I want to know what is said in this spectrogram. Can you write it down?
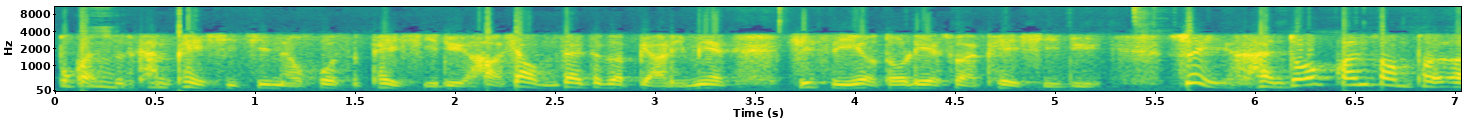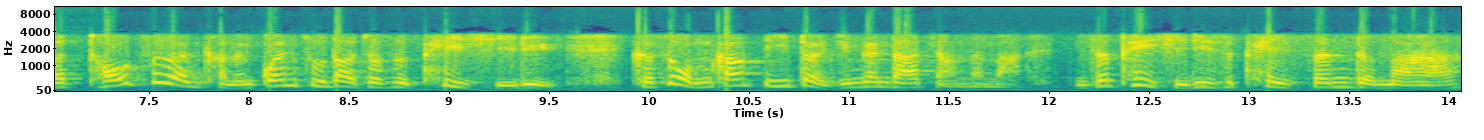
不管是看配息金额或是配息率，好像我们在这个表里面其实也有都列出来配息率，所以很多观众朋呃投资人可能关注到就是配息率，可是我们刚刚第一段已经跟大家讲了嘛，你这配息率是配升的吗？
